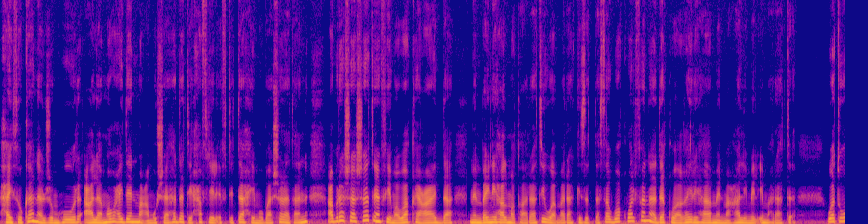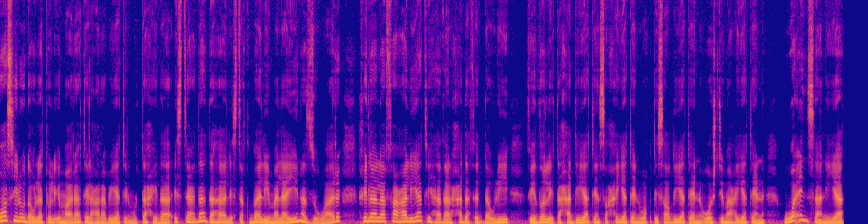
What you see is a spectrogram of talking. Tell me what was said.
حيث كان الجمهور على موعد مع مشاهدة حفل الافتتاح مباشرة عبر شاشات في مواقع عدة من بينها المطارات ومراكز التسوق والفنادق وغيرها من معالم الإمارات. وتواصل دولة الإمارات العربية المتحدة استعدادها لاستقبال ملايين الزوار خلال فعاليات هذا الحدث الدولي في ظل تحديات صحية واقتصادية واجتماعية وإنسانية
